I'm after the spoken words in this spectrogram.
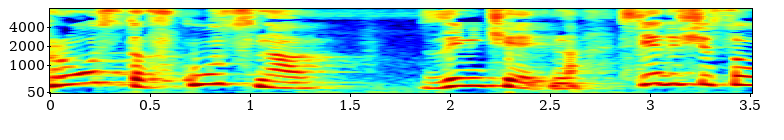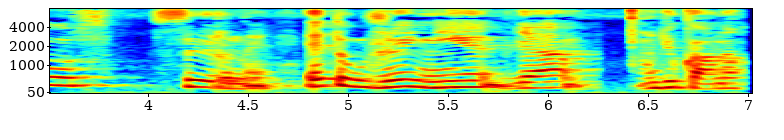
просто вкусно, замечательно. Следующий соус сырный. Это уже не для дюкана.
